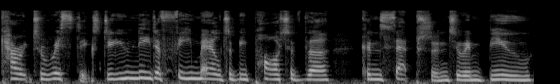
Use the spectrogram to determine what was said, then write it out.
characteristics? Do you need a female to be part of the conception to imbue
